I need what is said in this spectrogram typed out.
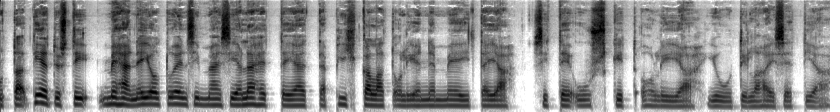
mutta tietysti mehän ei oltu ensimmäisiä lähettejä, että pihkalat oli ennen meitä ja sitten uskit oli ja juutilaiset ja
